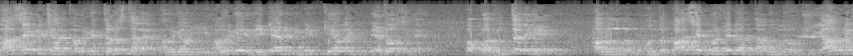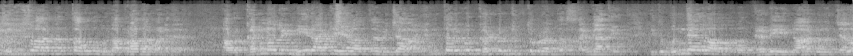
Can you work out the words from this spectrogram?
ಭಾಷೆ ವಿಚಾರಕ್ಕೆ ಅವರಿಗೆ ತರಿಸ್ತಾರೆ. ಅವ್ರಿಗೆ ಅವ್ರಿಗೆ- ರಿಟೈರ್ಡ್ ಇನ್ನು ಕೇವಲ ಎರಡು ವರ್ಷ ಇದೆ. ಒಬ್ಬ ವೃದ್ಧರಿಗೆ ಅವರೊಂದು ಒಂದು ಭಾಷೆ ಬರಲಿಲ್ಲ ಅಂತ ಒಂದು ಯಾರು ಕ್ಷಮಿಸಬಾರದಂತ ಒಂದು ಒಂದು ಅಪರಾಧ ಮಾಡಿದ್ದಾರೆ. ಅವ್ರ ಕಣ್ಣಲ್ಲಿ ನೀರು ಹಾಕಿ ಹೇಳುವಂತ ವಿಚಾರ. ಎಂತರಿಗೂ ಕಣ್ಣು ಕಿತ್ತು ಬರುವಂತ ಸಂಗಾತಿ. ಇದು ಒಂದೇ ಅಲ್ಲ, ಅವರು ಗಡಿ, ನಾಡು, ಜಲ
